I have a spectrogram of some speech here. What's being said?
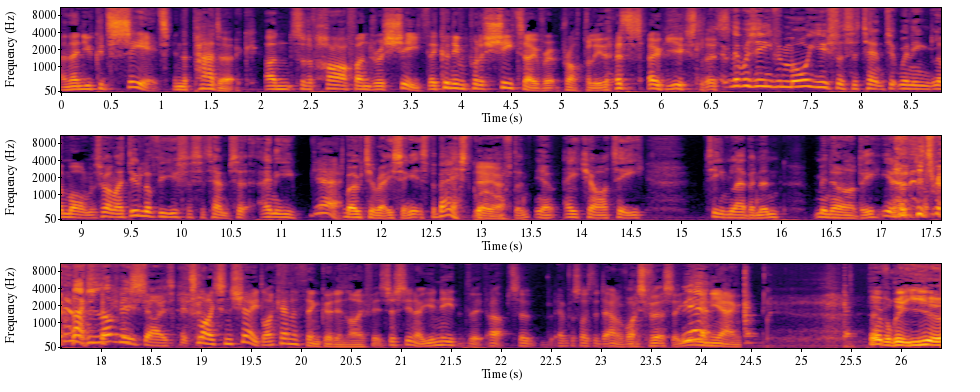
And then you could see it in the paddock, and sort of half under a sheet. They couldn't even put a sheet over it properly. They're so useless. There was an even more useless attempt at winning Le Mans as well. And I do love the useless attempts at any Yeah. motor racing. It's the best quite Yeah, yeah. often. You know, HRT, Team Lebanon, Minardi. You know, I love these guys. It's light and shade, like anything good in life. It's just, you know, you need the up to emphasise the down, or vice versa. Yin Yeah. and yang. Every year,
